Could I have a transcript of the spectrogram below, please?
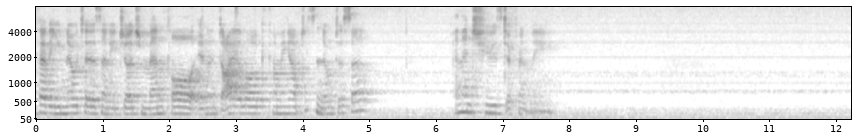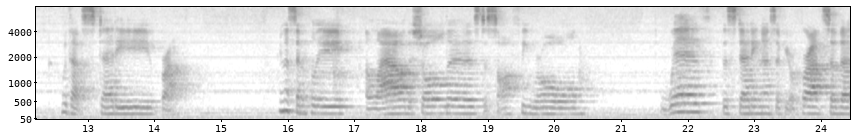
If ever you notice any judgmental inner dialogue coming up, just notice it and then choose differently. With that steady breath, I'm going to simply allow the shoulders to softly roll with the steadiness of your breath so the,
